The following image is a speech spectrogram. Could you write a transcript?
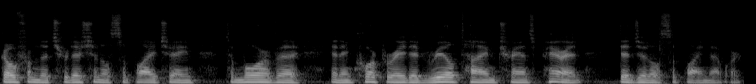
go from the traditional supply chain to more of a, an incorporated, real-time, transparent digital supply network.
